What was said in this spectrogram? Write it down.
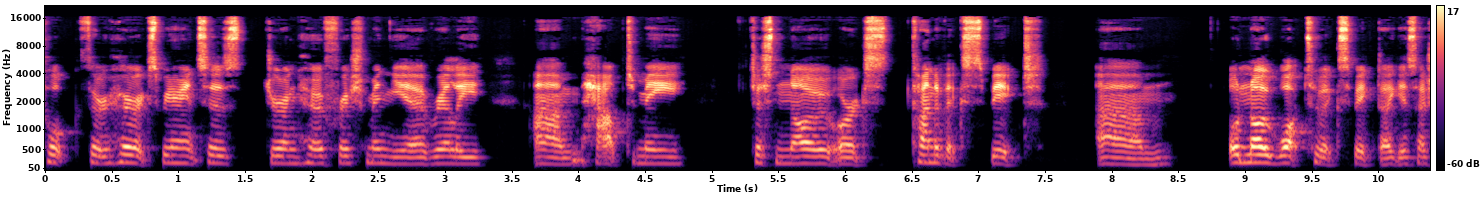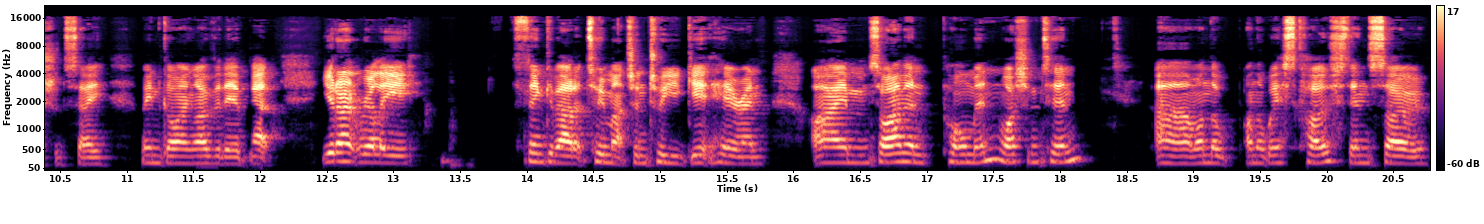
talk through her experiences during her freshman year really um, helped me just know or ex- kind of expect um, or know what to expect, I guess I should say, when going over there. But you don't really think about it too much until you get here. And I'm so I'm in Pullman, Washington, um, on the on the west coast, and so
